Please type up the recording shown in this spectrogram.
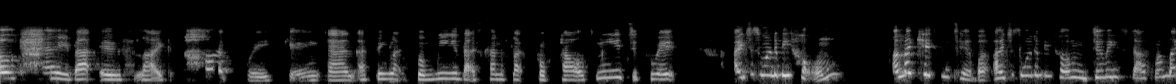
okay that is like heartbreaking. And i think like for me that's kind of like propels me to create I just want to be home on my kitchen table. I just want to be home doing stuff on my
